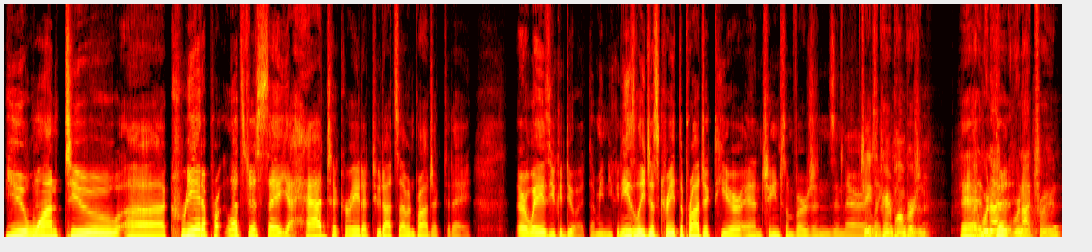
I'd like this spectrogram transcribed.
you want to uh, create a, pro- let's just say you had to create a 2.7 project today. There are ways you could do it. I mean, you can easily just create the project here and change some versions in there. Change like- the parent POM version. Like, we're not there- we're not trying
